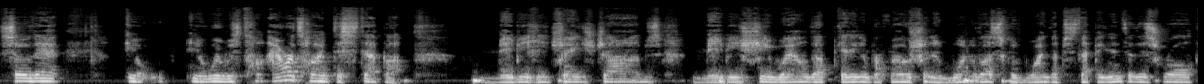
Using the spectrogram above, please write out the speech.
so that, you know, you know, it was t- our time to step up. Maybe he changed jobs. Maybe she wound up getting a promotion and one of us would wind up stepping into this role.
